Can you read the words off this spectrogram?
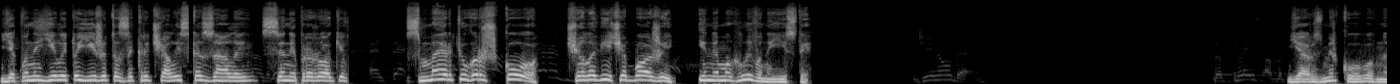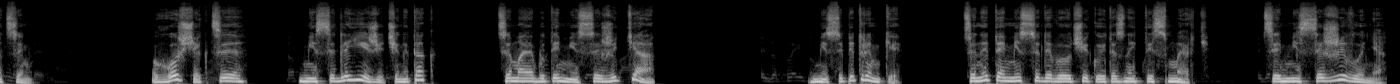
як вони їли ту їжу, то закричали і сказали, сини пророків, смерть у горшку, чоловіче Божий, і не могли вони їсти. Я розмірковував над цим. Горщик це місце для їжі, чи не так? Це має бути місце життя, місце підтримки. Це не те місце, де ви очікуєте знайти смерть. Це місце живлення,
